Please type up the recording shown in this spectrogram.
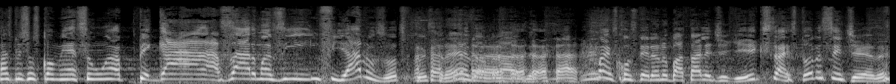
as pessoas começam a pegar as armas e enfiar nos outros. Ficou estranho essa frase. Mas considerando batalha de geeks, faz todo sentido.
